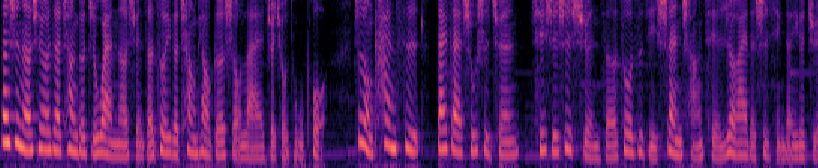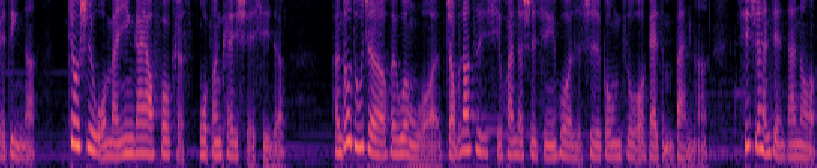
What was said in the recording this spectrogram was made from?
但是呢，却又在唱歌之外呢，选择做一个唱跳歌手来追求突破。这种看似待在舒适圈，其实是选择做自己擅长且热爱的事情的一个决定呢，就是我们应该要 focus，我们可以学习的。很多读者会问我，找不到自己喜欢的事情或者是工作该怎么办呢？其实很简单哦，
